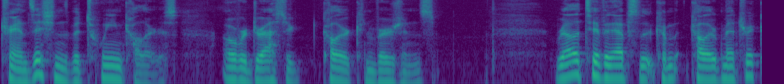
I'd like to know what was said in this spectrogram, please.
transitions between colors over drastic color conversions. Relative and absolute colorimetric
